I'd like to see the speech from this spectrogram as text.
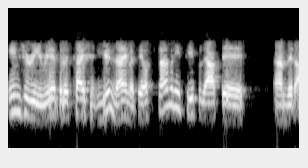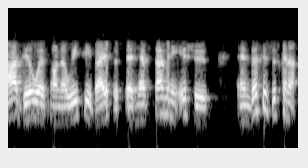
injury, rehabilitation, you name it. There are so many people out there um, that I deal with on a weekly basis that have so many issues, and this is just going to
